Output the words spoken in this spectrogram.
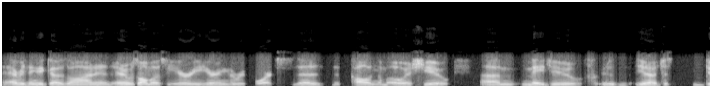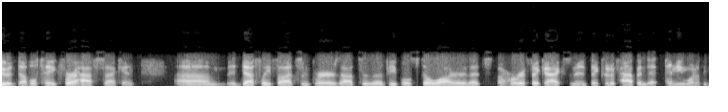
everything that goes on, and, and it was almost eerie hearing the reports uh, calling them OSU um, made you, you know, just do a double take for a half second. Um, it definitely thoughts and prayers out to the people of Stillwater. That's a horrific accident that could have happened at any one of these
